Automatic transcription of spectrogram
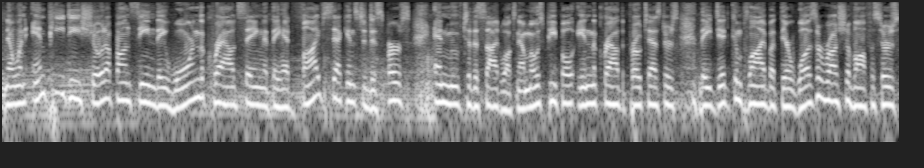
Now, when MPD showed up on scene, they warned the crowd, saying that they had five seconds to disperse and move to the sidewalks. Now, most people in the crowd the protesters, they did comply, but there was a rush of officers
